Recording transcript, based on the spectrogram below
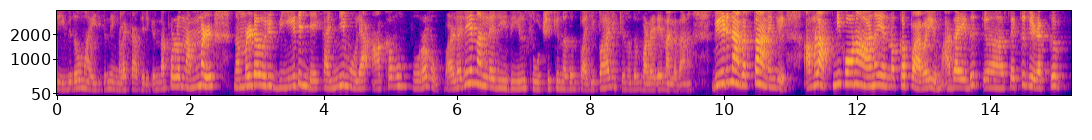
ജീവിതവുമായിരിക്കും നിങ്ങളെ കാത്തിരിക്കുന്നത്. അപ്പോൾ നമ്മൾ നമ്മളുടെ ഒരു വീടിന്റെ കന്നിമൂല അകവും പുറവും വളരെ നല്ല രീതിയിൽ സൂക്ഷിക്കുന്നതും പരിപാലിക്കുന്നതും വളരെ നല്ലതാണ്. വീടിനകത്താണെങ്കിൽ നമ്മൾ അഗ്നികോണാണ് എന്നൊക്കെ പറയും. അതായത് തെക്ക് കിഴക്ക്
